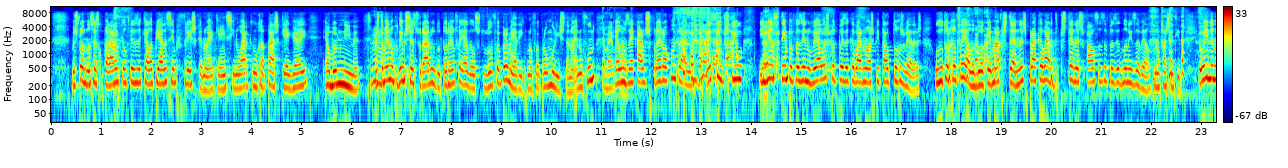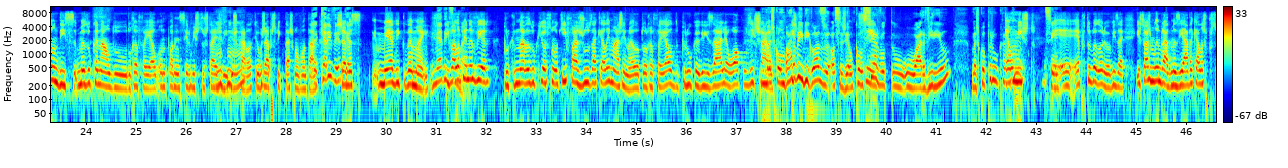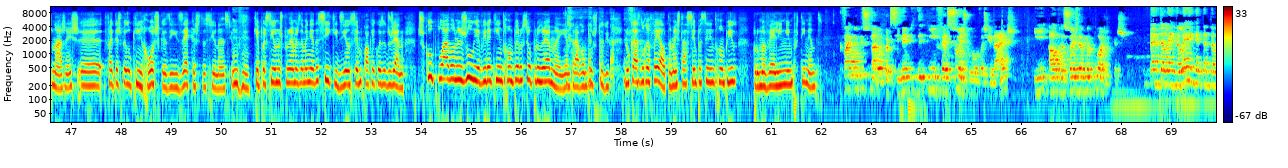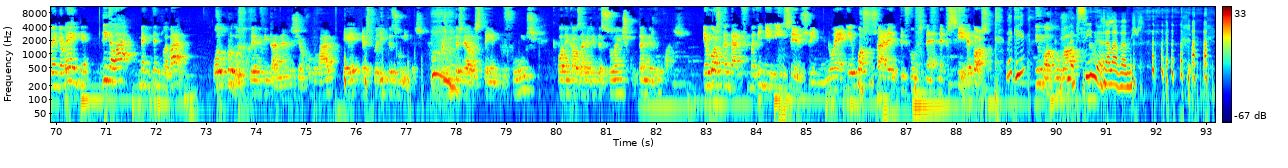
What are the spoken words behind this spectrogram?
Mas pronto, não sei se repararam que ele fez aquela piada sempre fresca, não é? Que é insinuar que um rapaz que é gay É uma menina. Hum. Mas também não podemos censurar o Dr. Rafael. Ele estudou, foi para médico, não foi para humorista, não é? No fundo, Também é é um. Zé Carlos Pereira ao contrário. Esse investiu imenso tempo a fazer novelas para depois acabar no Hospital de Torres Vedras. O Dr. Rafael andou a queimar pestanas para acabar de pestanas falsas a fazer de Dona Isabel. Não faz sentido. Eu ainda não disse, mas o canal do, do Rafael, onde podem ser vistos os tais vídeos, Carla, que eu já percebi que estás com vontade, quero ver, chama-se Médico da Mãe. Médico e vale a pena ver. Porque nada do que ouçam aqui faz jus àquela imagem, não é? O Dr. Rafael de peruca grisalha, óculos e chá. Mas com barba e bigode, ou seja, ele conserva o, o ar viril, mas com a peruca. É um misto. Sim. É, é perturbador, eu avisei. Isto faz-me lembrar demasiado aquelas personagens eh, feitas pelo Kim Roscas e Zeca Estacionâncio Uhum. que apareciam nos programas da manhã da SIC e diziam sempre qualquer coisa do género. Desculpe lá, Dona Júlia, vir aqui interromper o seu programa e entravam pelo estúdio. No caso do Rafael, também está sempre a ser interrompido por uma velhinha impertinente. que vai condicionar o aparecimento de infecções vulvovaginais e alterações dermatológicas. Tanta lenga-lenga, tanta lenga-lenga, diga lá como é que tem de lavar. Outro produto que deve evitar na região vulvar é as toalhitas úmidas, pois muitas delas têm perfumes que podem causar irritações cutâneas vulvares. Eu gosto de andar perfumadinha e cheirosinha, não é? Eu posso usar eh, perfumes na, na perseguida, posso? Aqui? De um modo global, Na piscina. Já lá vamos.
